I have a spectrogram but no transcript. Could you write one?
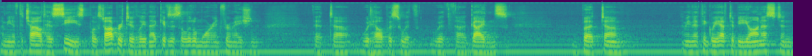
I mean, if the child has seized postoperatively, that gives us a little more information that uh, would help us with, with uh, guidance. But um, I mean, I think we have to be honest and,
